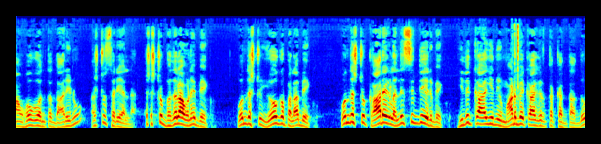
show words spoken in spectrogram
ನಾವು ಹೋಗುವಂಥ ದಾರಿನೂ ಅಷ್ಟು ಸರಿಯಲ್ಲ. ಅಷ್ಟು ಬದಲಾವಣೆ ಬೇಕು. ಒಂದಷ್ಟು ಯೋಗ ಫಲ ಬೇಕು. ಒಂದಷ್ಟು ಕಾರ್ಯಗಳಲ್ಲಿ ಸಿದ್ಧಿ ಇರಬೇಕು. ಇದಕ್ಕಾಗಿ ನೀವು ಮಾಡಬೇಕಾಗಿರ್ತಕ್ಕಂಥದ್ದು,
